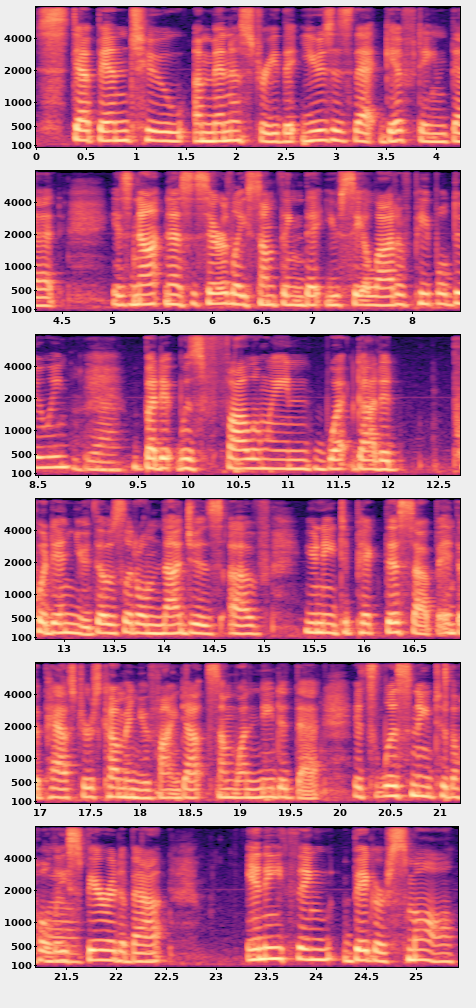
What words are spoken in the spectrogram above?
step into a ministry that uses that gifting that is not necessarily something that you see a lot of people doing. Yeah. But it was following what God had put in you, those little nudges of you need to pick this up and the pastors come and you find out someone needed that. It's listening to the Holy wow. Spirit about anything big or small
